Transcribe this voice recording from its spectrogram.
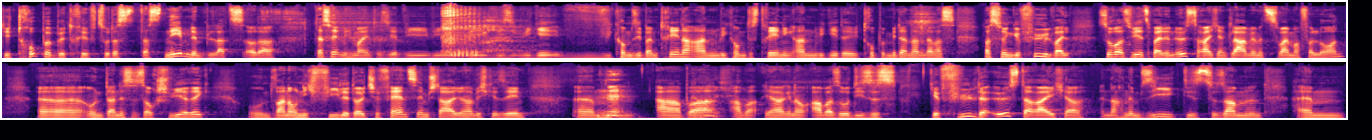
die Truppe betrifft, so dass das neben dem Platz oder das hätte mich mal interessiert. Wie, wie, wie, wie, wie, wie, kommen Sie beim Trainer an? Wie kommt das Training an? Wie geht die Truppe miteinander? Was, was für ein Gefühl? Weil sowas wie jetzt bei den Österreichern, klar, wir haben jetzt zweimal verloren äh, und dann ist es auch schwierig und waren auch nicht viele deutsche Fans im Stadion, habe ich gesehen. Ähm, nee, aber, aber, ja, genau, aber so dieses Gefühl der Österreicher nach einem Sieg, dieses Zusammen, ähm,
